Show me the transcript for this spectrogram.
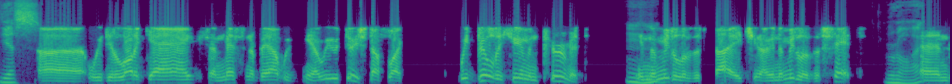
Yes. Uh, we did a lot of gags and messing about. We, you know, we would do stuff like we'd build a human pyramid mm-hmm. in the middle of the stage, you know, in the middle of the set. Right. And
